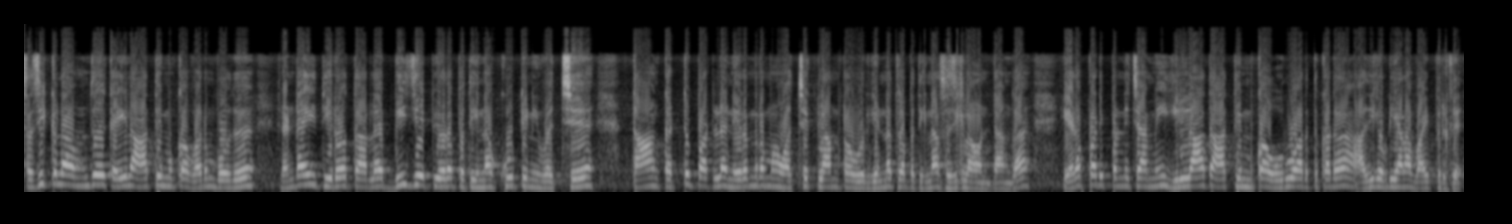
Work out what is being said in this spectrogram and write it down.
சசிகலா வந்து கையில் அதிமுக வரும்போது ரெண்டாயிரத்தி இருபத்தாறில் பிஜேபியோட பார்த்தீங்கன்னா கூட்டணி வச்சு தான் கட்டுப்பாட்டில் நிரந்தரமாக வச்சுக்கலாம்ன்ற ஒரு எண்ணத்தில் பார்த்தீங்கன்னா சசிகலா வந்துட்டாங்க. எடப்பாடி பழனிசாமி இல்லாத அதிமுக உருவாகிறதுக்கான அதிகப்படியான வாய்ப்பு இருக்குது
